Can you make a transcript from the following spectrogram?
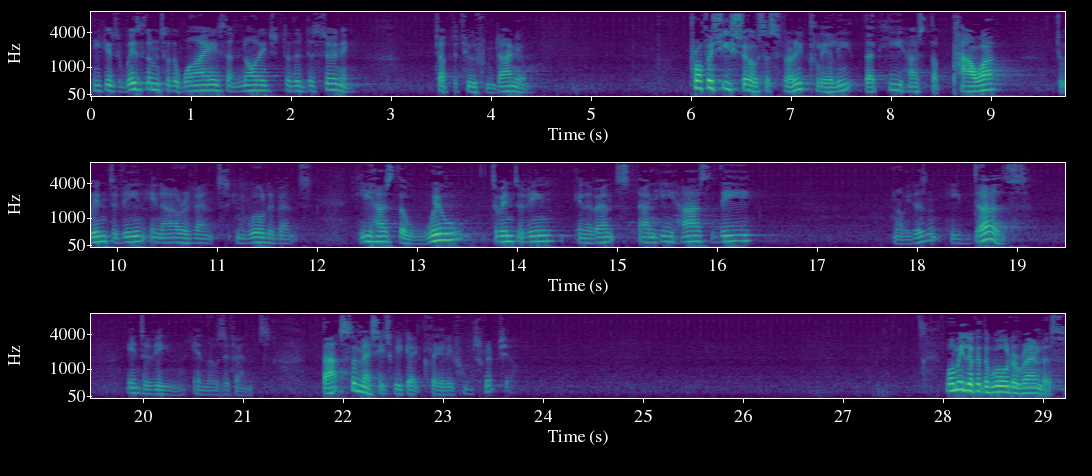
He gives wisdom to the wise and knowledge to the discerning. Chapter 2 from Daniel. Prophecy shows us very clearly that he has the power to intervene in our events, in world events. He has the will to intervene in events, and he has the. No, he doesn't. He does intervene in those events. That's the message we get clearly from Scripture. When we look at the world around us,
